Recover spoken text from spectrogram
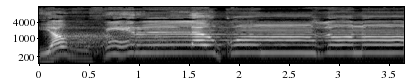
يغفر لكم ذنوبكم.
